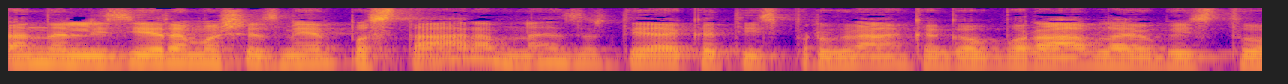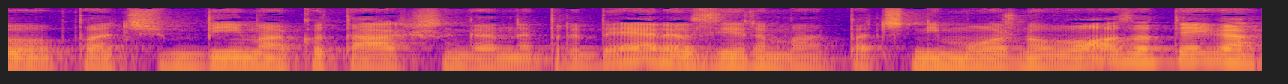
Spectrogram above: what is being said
analiziramo še zmeraj po starem, zaradi tega, ker tisti program, ki ga uporabljajo, v bistvu pač BIM-a kot takšnega ne prebere, oziroma pač ni možno voza tega.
